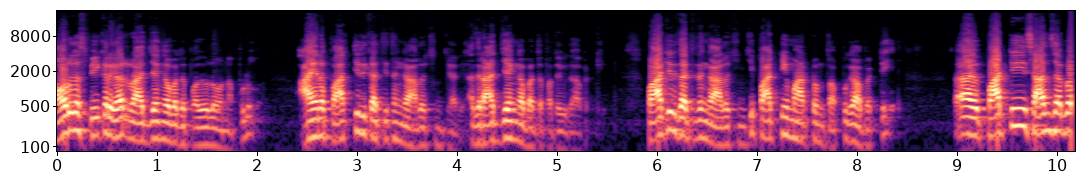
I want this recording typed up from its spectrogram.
మామూలుగా స్పీకర్ గారు రాజ్యాంగబద్ధ పదవిలో ఉన్నప్పుడు ఆయన పార్టీకి ఖచ్చితంగా ఆలోచించాలి. అది రాజ్యాంగబద్ధ పదవి కాబట్టి. పార్టీకి ఖచ్చితంగా ఆలోచించి పార్టీ మారటం తప్పు కాబట్టి పార్టీ శాసనసభ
